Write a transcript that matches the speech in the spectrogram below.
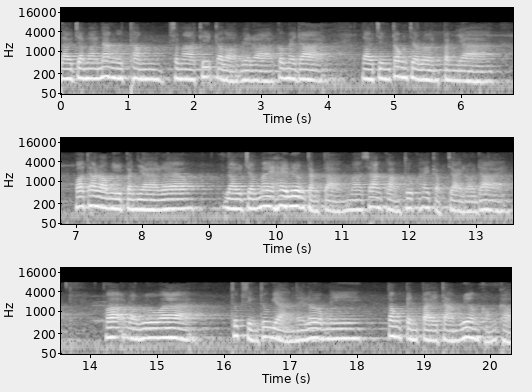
เราจะมานั่งทำสมาธิตลอดเวลาก็ไม่ได้ เราจึงต้องเจริญปัญญา ราะถ้าเรามีปัญญาแล้ว เราจะไม่ให้เรื่องต่างๆ มาสร้างความทุกข์ให้กับใจเราได้ เพราะเรารู้ว่าทุกสิ่งทุกอย่างในโลกนี้ต้องเป็นไปตามเรื่องของเขา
